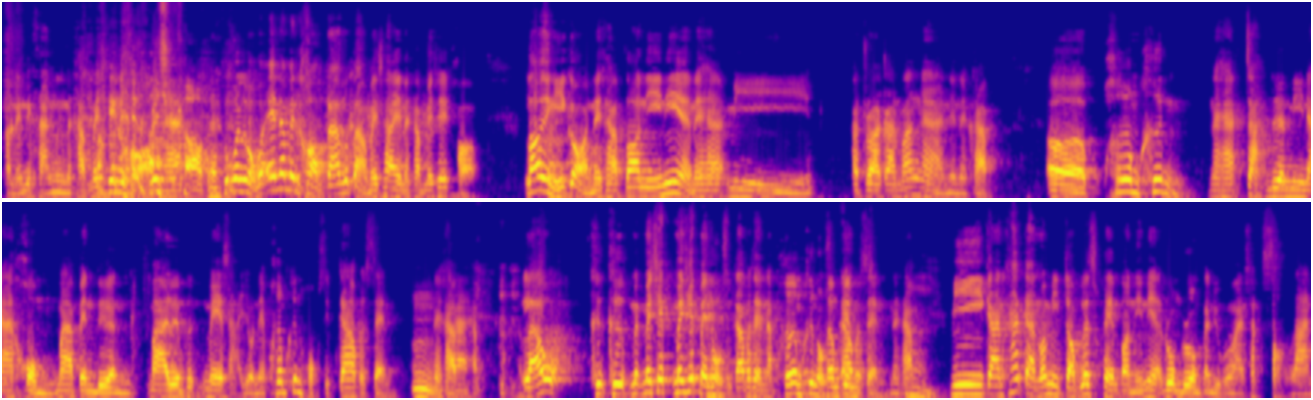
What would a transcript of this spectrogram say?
ขอเน้นอีกครั้งหนึ่งนะครับ ไม่ใช่ขอบไม่ใช่นะฮะขอบทุกคนจะบอกว่าเอ๊ะนั่นเป็นขอบกราฟหรือเปล่าไม่ใช่นะครับ ไม่ใช่ขอบเล่าอย่างนี้ก่อนนะครับ ตอนนี้เนี่ยนะฮะมีอัตราการว่างงานเนี่ยนะครับเอ่อเพิ่มขึ้นนะฮะจากเดือนมีนาคมมาเป็นเดือนมาเดือนพฤเมษายนเนี่ยเพิ่มขึ้น 69เปอร์เซ็นต์อืมนะครับใช่ครับ แล้วคือคือไม่ไม่ใช่ไม่ใช่เป็น 69เปอร์เซ็นต์นะเพิ่มขึ้น 69เพิ่มขึ้นเปอร์เซ็นต์นะครับอืมมีการคาดการณ์ว่ามี jobless claim ตอนนี้เนี่ยรวมๆกันอยู่ประมาณสัก 2 ล้าน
